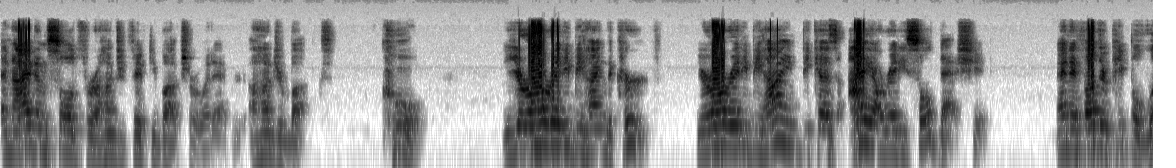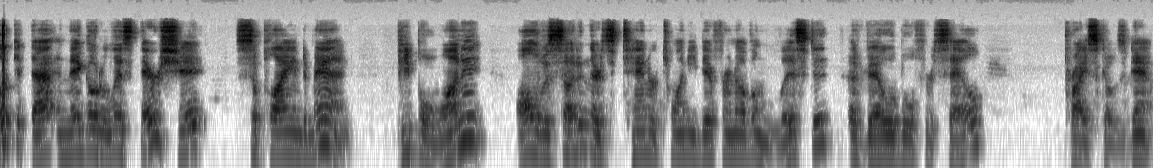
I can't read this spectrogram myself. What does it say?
an item sold for 150 bucks or whatever, 100 bucks. Cool. You're already behind the curve. You're already behind because I already sold that shit. And if other people look at that and they go to list their shit, supply and demand. people want it, all of a sudden there's 10 or 20 different of them listed, available for sale, price goes down.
